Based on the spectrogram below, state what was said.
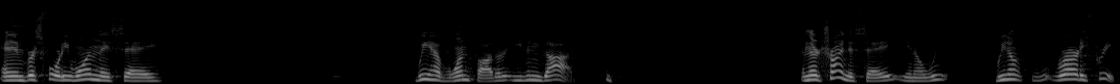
And in verse 41, they say, we have one Father, even God. and they're trying to say, you know, we, we don't, we're already free.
